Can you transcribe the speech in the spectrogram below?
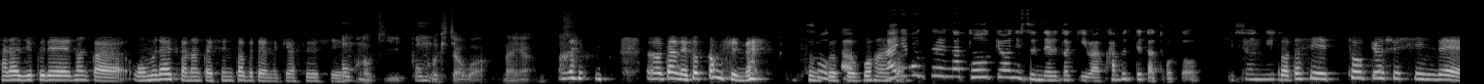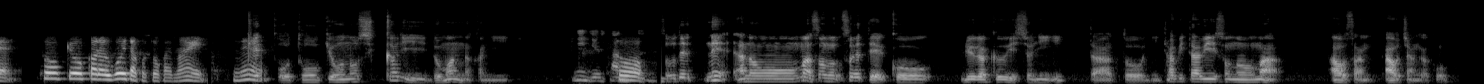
原宿でなんかオムライスかなんか一緒に食べたような気がするし、ポムの木、ポムの木ちゃうわ。なんや？わかんない、そっかもしれない。そうそうかそう、ご飯ライオンくんが東京に住んでる時はかぶってたってこと？一緒に。私、東京出身で、東京から動いたことがないですね結。構東京のしっかりど真ん中に23そう区。それでねあのーまあそのそうやってこう留学一緒に行った後にたびたびそのまあ青さん青ちゃんがこう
